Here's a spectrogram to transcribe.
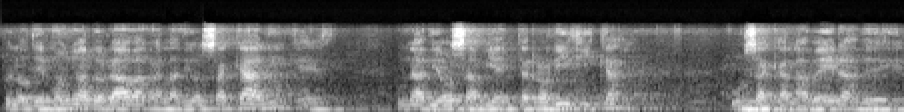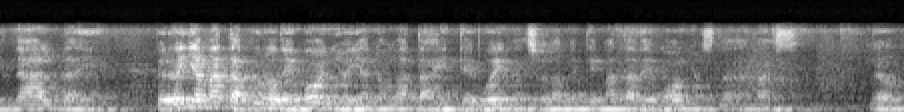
Pues los demonios adoraban a la diosa Kali, que es una diosa bien terrorífica, usa calaveras de nalda y pero ella mata puro demonio, ella no mata gente buena, solamente mata demonios nada más. ¿no?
